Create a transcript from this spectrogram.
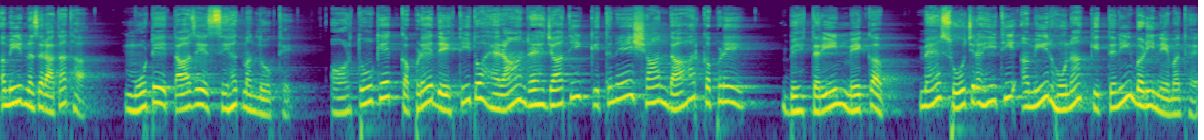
امیر نظر آتا تھا۔ موٹے، تازے، صحت مند لوگ تھے۔ عورتوں کے کپڑے دیکھتی تو حیران رہ جاتی کتنے شاندار کپڑے۔ بہترین میک اپ۔ میں سوچ رہی تھی امیر ہونا کتنی بڑی نعمت ہے۔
